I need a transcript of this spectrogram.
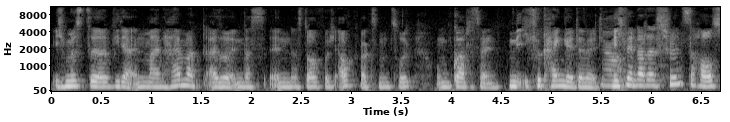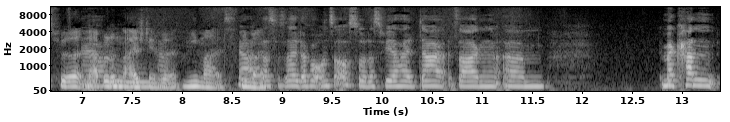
ich müsste wieder in meine Heimat, also in das, in das Dorf, wo ich aufgewachsen bin, zurück, um Gottes Willen. Nee, für kein Geld der Welt. Ja. Nicht, wenn da das schönste Haus für ein Ja. Apfel und ein Ei stehen Ja. würde. Niemals. Ja, niemals. das ist halt bei uns auch so, dass wir halt da sagen, ähm, man kann,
